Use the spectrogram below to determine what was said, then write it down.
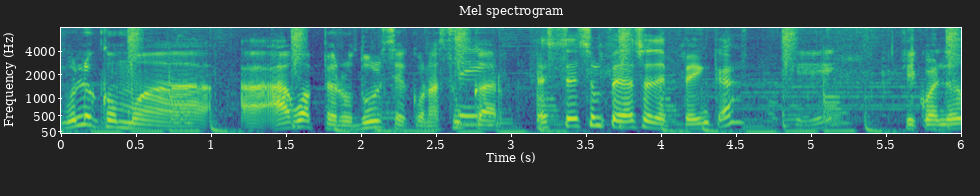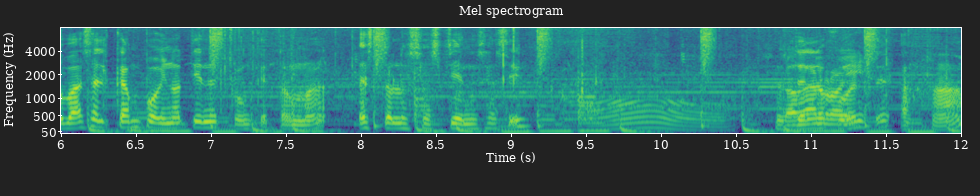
huele como a, a agua, pero dulce, con azúcar. Este es un pedazo de penca Ok. que cuando vas al campo y no tienes con qué tomar, esto lo sostienes así. Oh. Lo Sosténlo agarro ahí. fuerte. Ajá.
